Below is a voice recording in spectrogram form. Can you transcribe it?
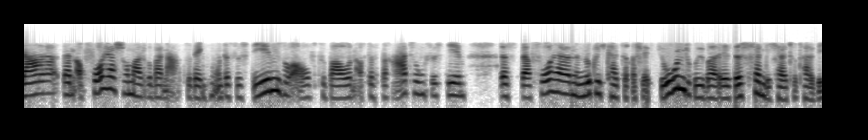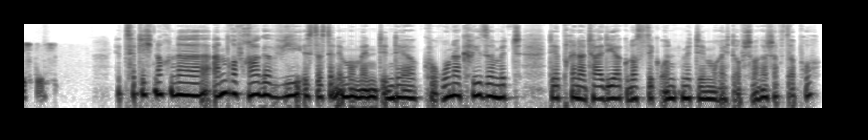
da dann auch vorher schon mal drüber nachzudenken und das System so aufzubauen, auch das Beratungssystem, dass da vorher eine Möglichkeit zur Reflexion drüber ist, das fände ich halt total wichtig. Jetzt hätte ich noch eine andere Frage. Wie ist das denn im Moment in der Corona-Krise mit der Pränataldiagnostik und mit dem Recht auf Schwangerschaftsabbruch?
